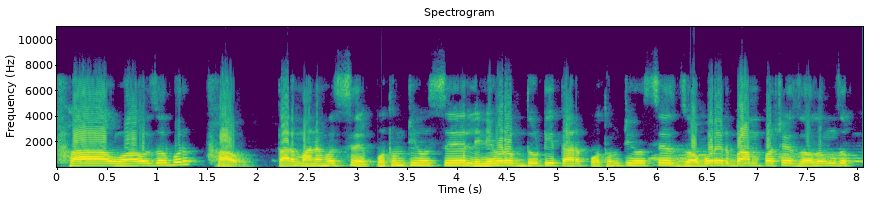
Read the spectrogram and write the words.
ফা, ওয়াও, জবর, ফাও। তার মানে হচ্ছে, প্রথমটি হচ্ছে লিনিহরফ দুটি তার, প্রথমটি হচ্ছে জবরের বাম পাশে যজমযুক্ত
